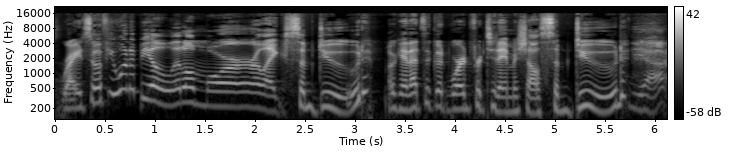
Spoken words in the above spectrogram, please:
Right. So if you want to be a little more like subdued, okay, that's a good word for today, Michelle, subdued. Yeah.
